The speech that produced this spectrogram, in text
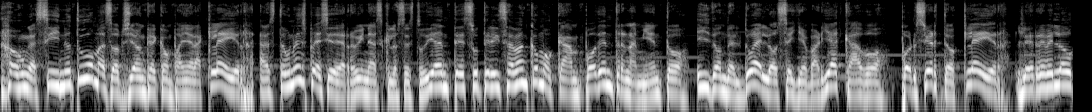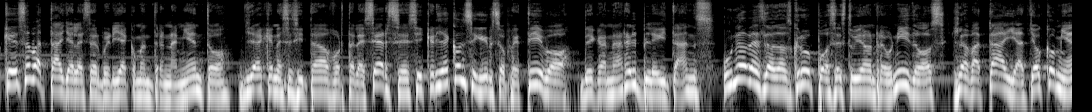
Aún así, no tuvo más opción que acompañar a Claire hasta una especie de ruinas que los estudiantes utilizaban como campo de entrenamiento, y donde el duelo se llevaría a cabo. Por cierto, Claire le reveló que esa batalla le serviría como entrenamiento, ya que necesitaba fortalecerse si quería conseguir su objetivo de ganar el Blade Dance. Una vez los dos grupos estuvieron reunidos, la batalla dio comienzo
